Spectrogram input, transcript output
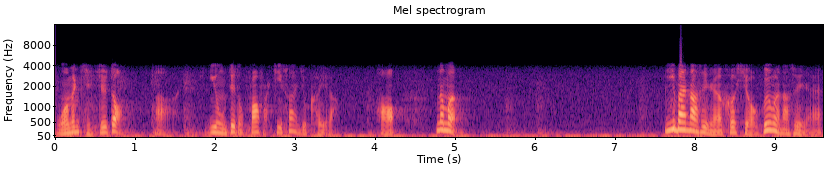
我们只知道。啊，用这种方法计算就可以了。好，那么一般纳税人和小规模纳税人，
